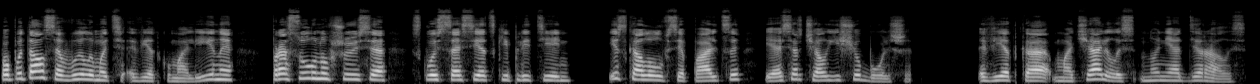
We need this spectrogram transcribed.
Попытался выломать ветку малины, просунувшуюся сквозь соседский плетень, и сколол все пальцы и осерчал еще больше. Ветка мочалилась, но не отдиралась.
